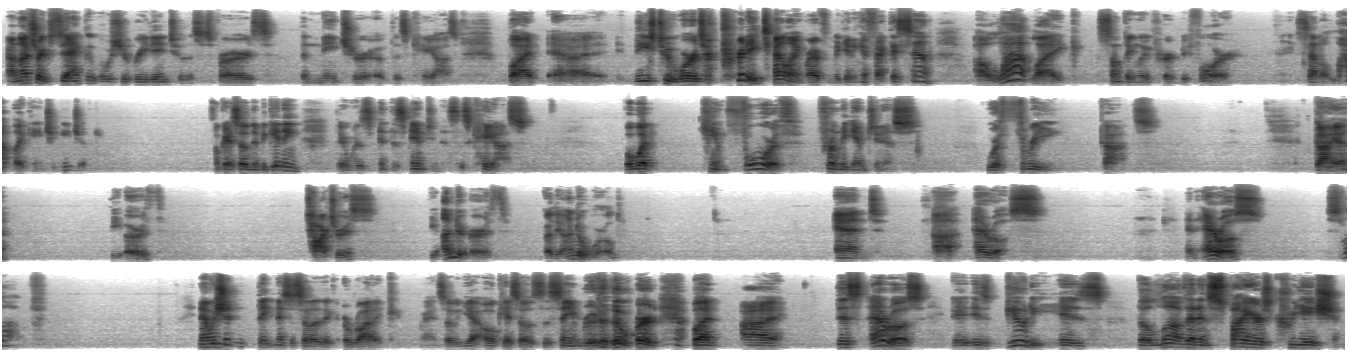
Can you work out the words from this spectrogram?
I'm not sure exactly what we should read into this as far as the nature of this chaos, but uh, these two words are pretty telling right from the beginning. In fact, they sound a lot like something we've heard before. They sound a lot like ancient Egypt. Okay, so in the beginning, there was this emptiness, this chaos. But what came forth from the emptiness were three gods Gaia, the earth, Tartarus, the under earth, or the underworld, and uh, Eros. And Eros is love. Now, we shouldn't think necessarily like erotic, right? So, yeah, okay, so it's the same root of the word, but uh, this Eros is beauty, is the love that inspires creation.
